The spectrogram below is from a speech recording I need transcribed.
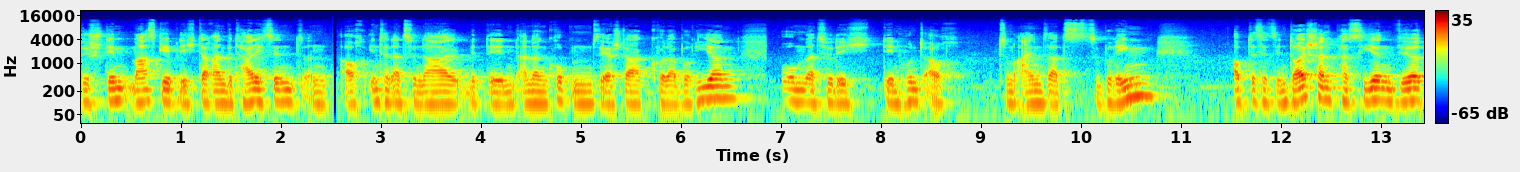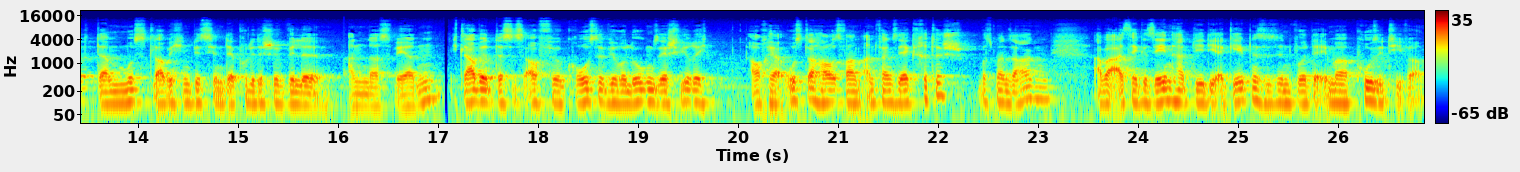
bestimmt maßgeblich daran beteiligt sind und auch international mit den anderen Gruppen sehr stark kollaborieren, um natürlich den Hund auch zum Einsatz zu bringen. Ob das jetzt in Deutschland passieren wird, da muss, glaube ich, ein bisschen der politische Wille anders werden. Ich glaube, das ist auch für große Virologen sehr schwierig. Auch Herr Osterhaus war am Anfang sehr kritisch, muss man sagen. Aber als er gesehen hat, wie die Ergebnisse sind, wurde er immer positiver.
